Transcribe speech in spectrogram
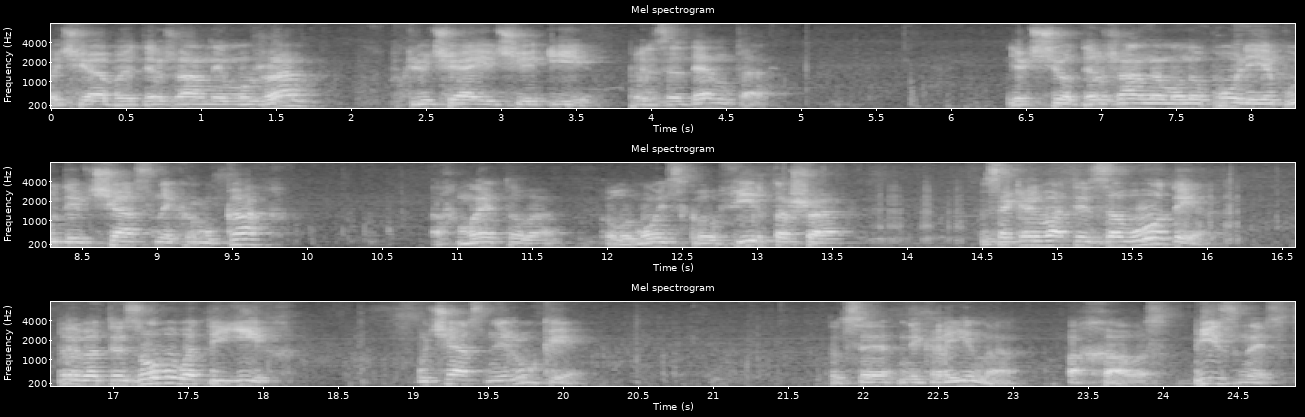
хоча б державним мужам, включаючи і президента, якщо державна монополія буде в частних руках Ахметова, Коломойського, Фірташа, закривати заводи, приватизовувати їх у частні руки, то це не країна, а хаос. Бізнес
